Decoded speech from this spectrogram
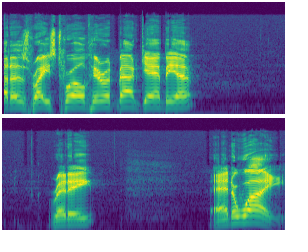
Race 12 here at Mount Gambier. Ready. And away.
